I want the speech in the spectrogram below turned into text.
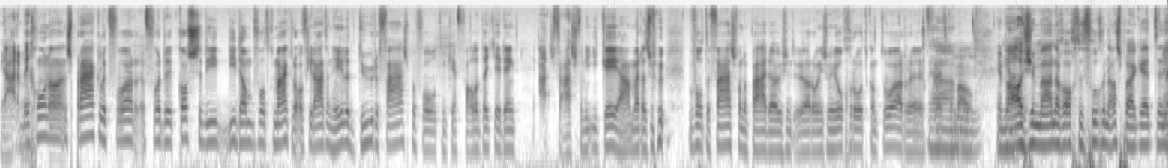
Ja, aanspraak. dan ben je gewoon al aansprakelijk voor, voor de kosten die, die dan bijvoorbeeld gemaakt worden. Of je laat een hele dure vaas bijvoorbeeld een keer vallen. Dat je denkt, ja, is een vaas van de Ikea. Maar dat is bijvoorbeeld een vaas van een paar duizend euro in zo'n heel groot kantoor. Ja, maar Ja. als je maandagochtend vroeg een afspraak hebt en Ja,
